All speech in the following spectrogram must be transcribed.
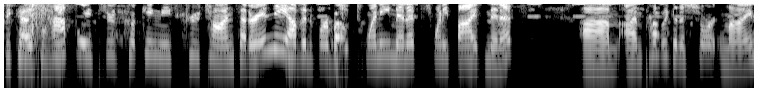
because halfway through cooking these croutons that are in the oven for about 20 minutes, 25 minutes, um, I'm probably going to shorten mine.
